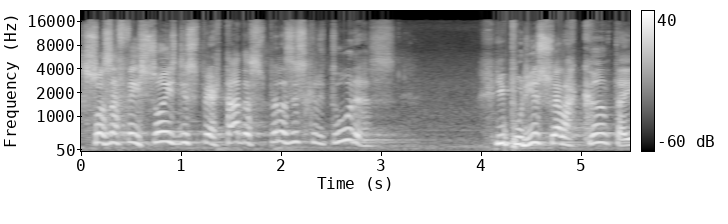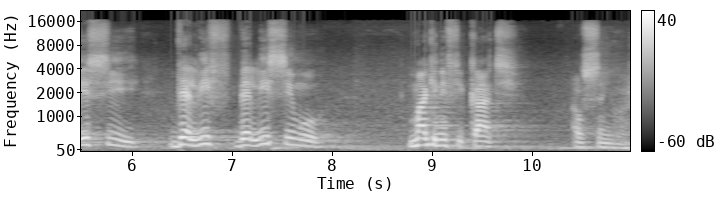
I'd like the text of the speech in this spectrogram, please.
suas afeições despertadas pelas Escrituras, e por isso ela canta esse belíssimo Magnificat ao Senhor.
